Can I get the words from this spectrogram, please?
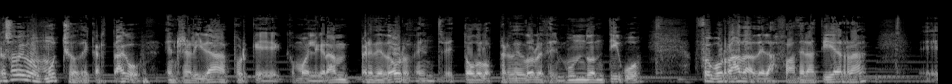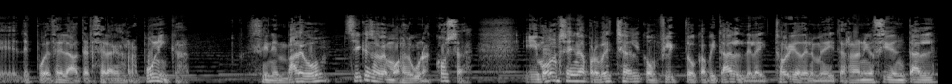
No sabemos mucho de Cartago, en realidad, porque como el gran perdedor de entre todos los perdedores del mundo antiguo, fue borrada de la faz de la tierra eh, después de la Tercera Guerra Púnica. Sin embargo, sí que sabemos algunas cosas, y Monsen aprovecha el conflicto capital de la historia del Mediterráneo occidental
